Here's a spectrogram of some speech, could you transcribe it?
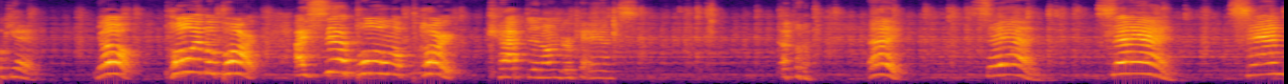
Okay. No! pull him apart! I said pull him apart, Captain Underpants. hey, sand, sand, sand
